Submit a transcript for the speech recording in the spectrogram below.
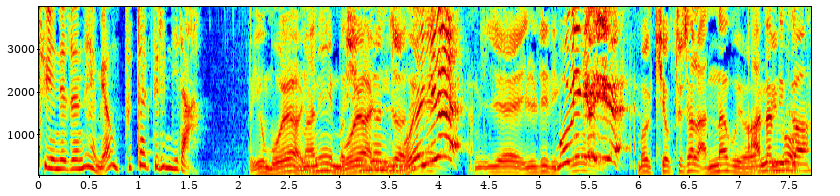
뒤늦은 해명 부탁드립니다. 이거 뭐야? 이거. 아니, 뭐 뭐야, 10년 전에. 뭐야, 이게? 예, 일들이. 뭡니까, 이게? 뭐 기억도 잘 안 나고요. 안 납니까?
